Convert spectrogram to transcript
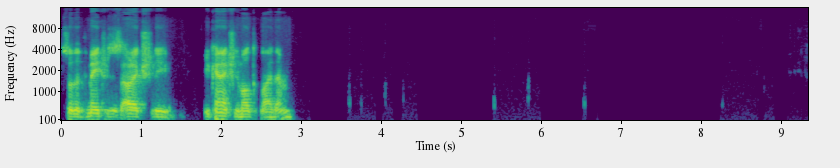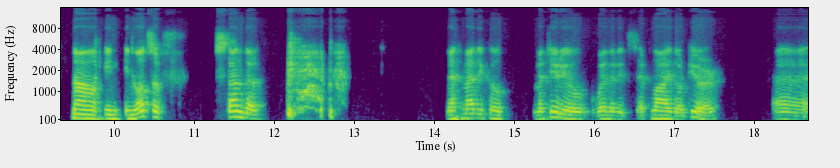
so that the matrices are actually you can actually multiply them now in in lots of standard mathematical material whether it's applied or pure uh,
